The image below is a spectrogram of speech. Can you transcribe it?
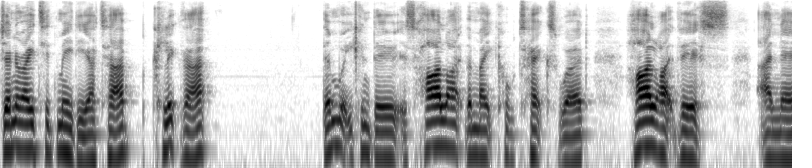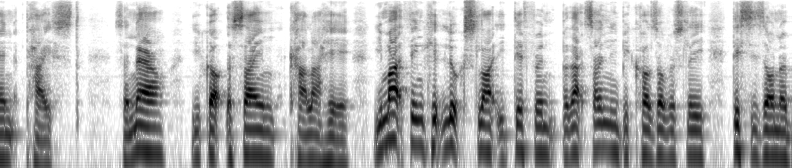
generated media tab, click that. Then what you can do is highlight the make call text word, highlight this and then paste. So now you've got the same color here. You might think it looks slightly different, but that's only because obviously this is on a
